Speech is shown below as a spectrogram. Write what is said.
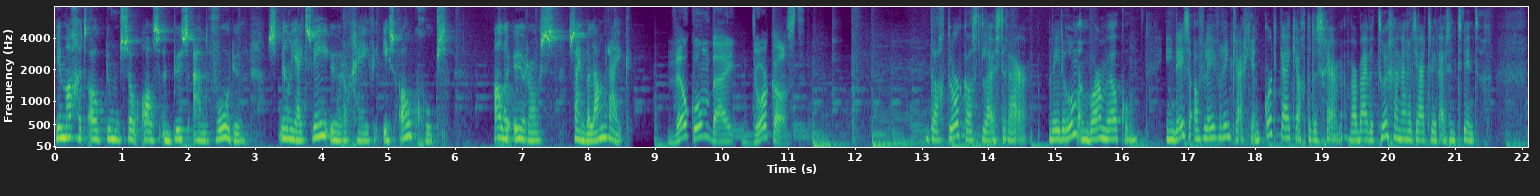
Je mag het ook doen zoals een bus aan de voordeur. Wil jij 2 euro geven, is ook goed. Alle euro's zijn belangrijk. Welkom bij Doorkast. Dag Doorkast-luisteraar. Wederom een warm welkom. In deze aflevering krijg je een kort kijkje achter de schermen, waarbij we teruggaan naar het jaar 2020.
